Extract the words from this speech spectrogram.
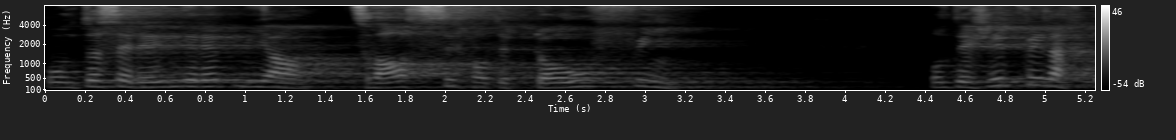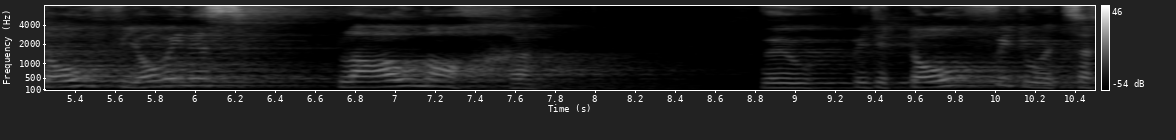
und das erinnert mich an das Wasser von der Taufe. Und ist nicht vielleicht Taufe auch wie ein Blau machen? Weil bei der Taufe tut sich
